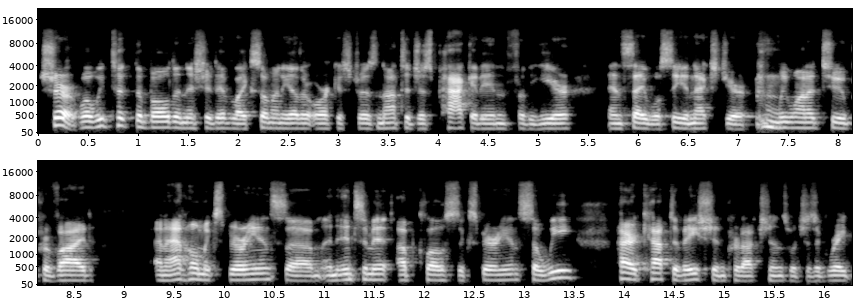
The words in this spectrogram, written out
Sure. Well, we took the bold initiative, like so many other orchestras, not to just pack it in for the year and say, we'll see you next year. we wanted to provide an at-home experience, um, an intimate, up-close experience. So we hired Captivation Productions, which is a great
